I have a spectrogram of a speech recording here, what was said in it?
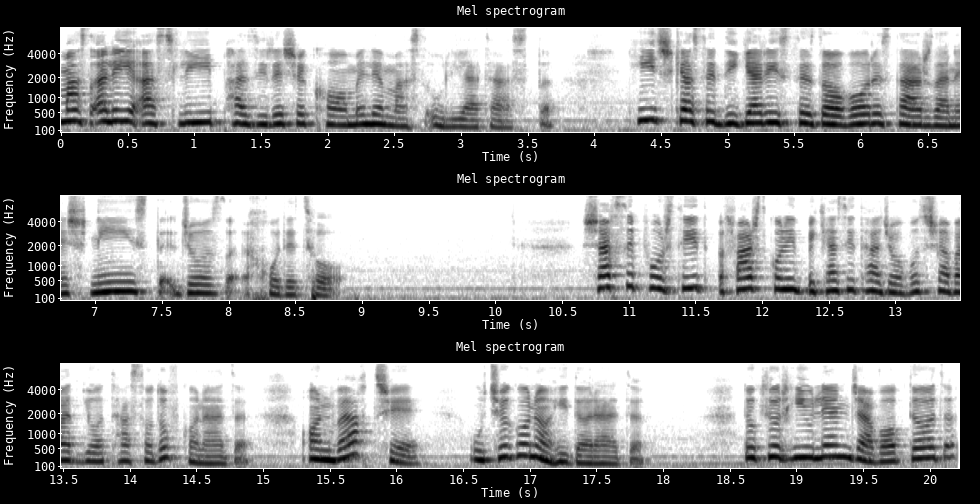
مسئله اصلی پذیرش کامل مسئولیت است. هیچ کس دیگری سزاوار سرزنش نیست جز خود تو. شخصی پرسید فرض کنید به کسی تجاوز شود یا تصادف کند. آن وقت چه؟ او چه گناهی دارد؟ دکتر هیولن جواب داد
